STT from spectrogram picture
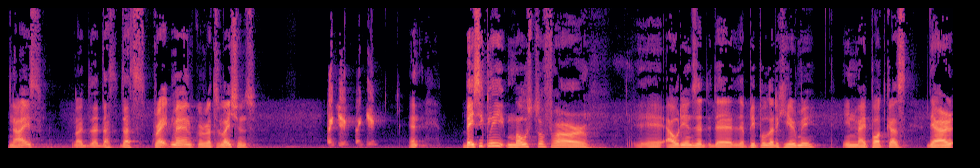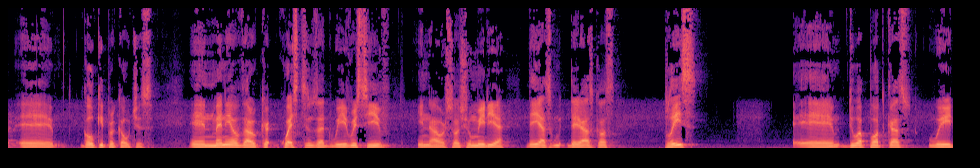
Nice. That, that, that's that's great, man. Congratulations. Thank you, thank you. And basically, most of our uh, audience, the, the the people that hear me in my podcast, they are uh, goalkeeper coaches, and many of our questions that we receive in our social media, they ask they ask us, please uh, do a podcast with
